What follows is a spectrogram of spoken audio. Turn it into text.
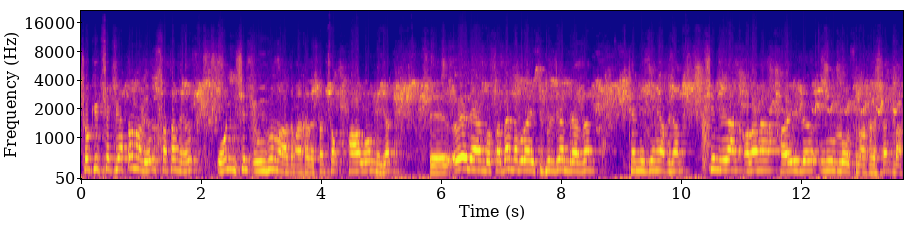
çok yüksek fiyattan alıyoruz satamıyoruz. Onun için uygun lazım arkadaşlar. Çok pahalı olmayacak. Ee, öyle yani dostlar ben de burayı süpüreceğim birazdan. Temizliğini yapacağım. Şimdiden alana hayırlı uğurlu olsun arkadaşlar. Bak.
